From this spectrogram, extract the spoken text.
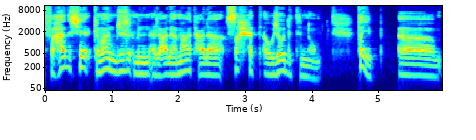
فهذا الشيء كمان جزء من العلامات على صحة أو جودة النوم. طيب آم،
